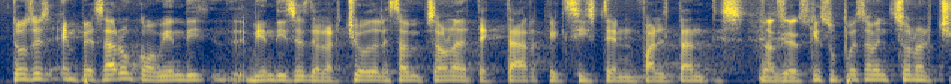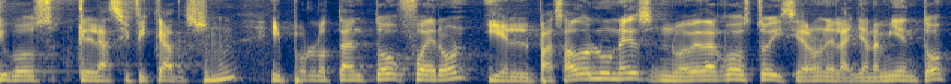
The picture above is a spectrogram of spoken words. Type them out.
Entonces empezaron, como bien, bien dices, del archivo del Estado, empezaron a detectar que existen faltantes, que supuestamente son archivos clasificados. Y por lo tanto fueron, y el pasado lunes, 9 de agosto, hicieron el allanamiento,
